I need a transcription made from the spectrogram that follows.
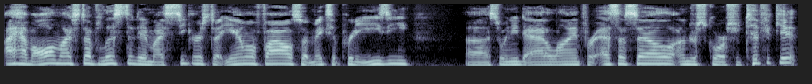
I have all my stuff listed in my secrets.yaml file, so it makes it pretty easy. Uh, so we need to add a line for SSL underscore certificate.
